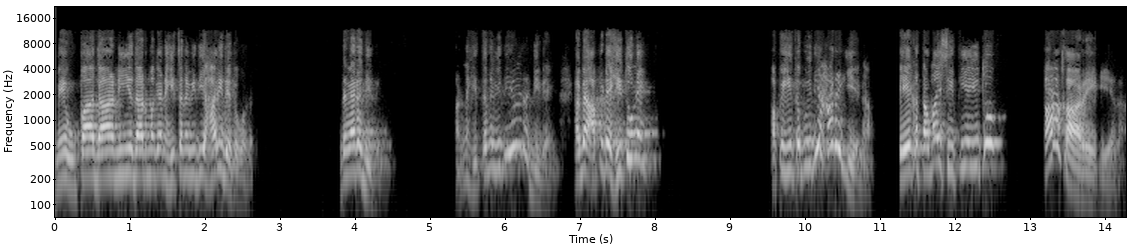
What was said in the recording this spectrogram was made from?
මේ උපාදානීය ධර්ම ගැන හිතන විදිය හරිද එතකොට? ද වැරදිද? අන්න හිතන විදිය වැරදි දැන්. හැබැයි අපිට හිතුනේ අපි හිතපු විදිය හරි කියලා. ඒක තමයි සිටිය යුතු ආකාරය කියලා.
